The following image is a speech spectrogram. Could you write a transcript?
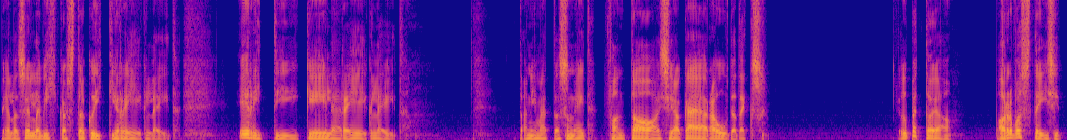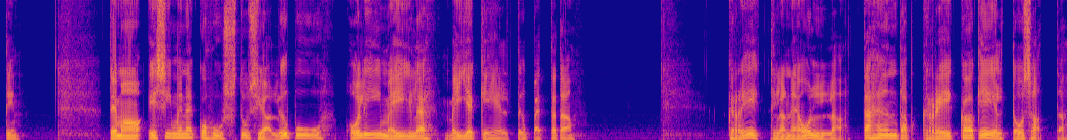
peale selle vihkas ta kõiki reegleid, eriti keelereegleid. Ta nimetas neid fantaasia käeraudadeks. õpetaja arvas teisiti. tema esimene kohustus ja lõbu oli meile meie keelt õpetada. kreeklane olla tähendab kreeka keelt osata,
